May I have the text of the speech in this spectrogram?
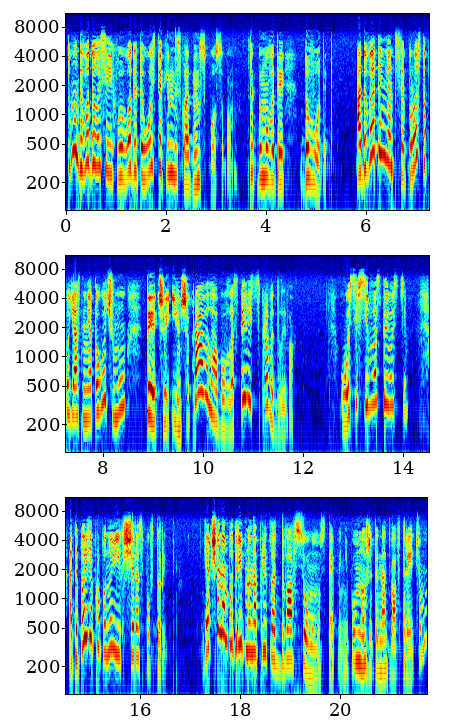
Тому доводилося їх виводити ось таким нескладним способом, так би мовити, доводити. А доведення це просто пояснення того, чому те чи інше правило або властивість справедлива. Ось і всі властивості. А тепер я пропоную їх ще раз повторити. Якщо нам потрібно, наприклад, 2 в сьомому степені помножити на 2 в третьому,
